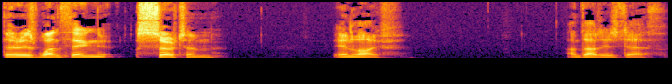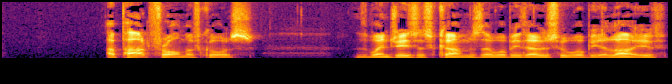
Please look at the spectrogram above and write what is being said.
There is one thing certain in life, and that is death. Apart from, of course, when Jesus comes, there will be those who will be alive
